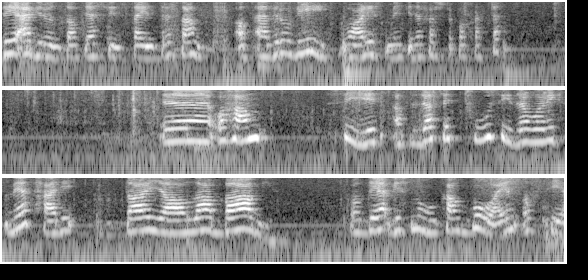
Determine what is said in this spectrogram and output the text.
Det er grunnen til at jeg syns det er interessant. At Euroville var liksom ikke det første på kartet. Eh, og han sier at dere har sett to sider av vår virksomhet her i Dayalabag. Og det, hvis noen kan gå inn og se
